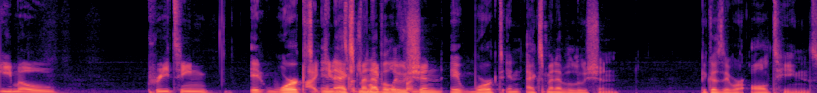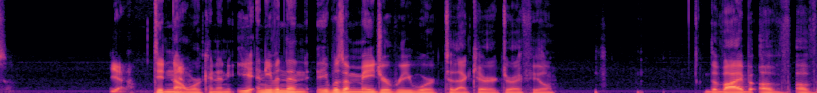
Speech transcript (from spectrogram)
emo preteen. It worked in X Men. Evolution. It worked in X Men Evolution because they were all teens. Yeah, Did not Yeah. work in any, and even then, it was a major rework to that character. I feel the vibe of of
